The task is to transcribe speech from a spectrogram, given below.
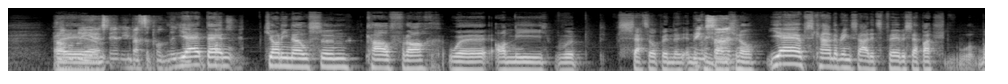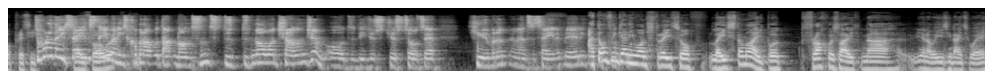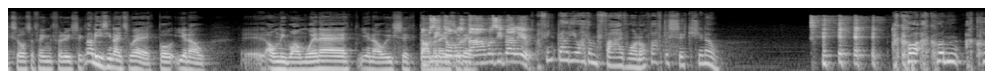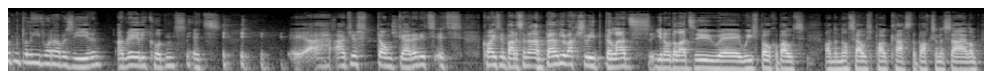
probably, yeah, Um, certainly a better pundit. Yeah, then Johnny Nelson, Carl Froch were on the were set up in the in the Ringside. conventional. Yeah, it's kind of ringside. It's further set back. We're pretty. So what are they saying, Steve, when he's coming out with that nonsense? Does, does no one challenge him, or did he just just sort of humour it and entertain it? Really, I don't think anyone straight up laced him like, but Froch was like, nah, you know, easy night to work sort of thing for Usyk. Not easy night to work, but you know, eh, only one winner. You know, Usyk was he dominated doubling it. down? Was he Bellew? I think Bellew had him five one up after six. You know. I, I couldn't. I couldn't believe what I was hearing. I really couldn't. It's. I, I just don't get it. It's it's quite embarrassing. And Bellew actually, the lads, you know, the lads who uh, we spoke about on the Nut House podcast, the Boxing Asylum,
